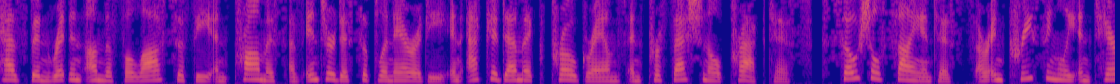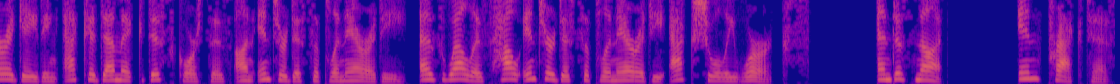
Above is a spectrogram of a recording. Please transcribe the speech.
has been written on the philosophy and promise of interdisciplinarity in academic programs and professional practice, social scientists are increasingly interrogating academic discourses on interdisciplinarity, as well as how interdisciplinarity actually works and does not in practice.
